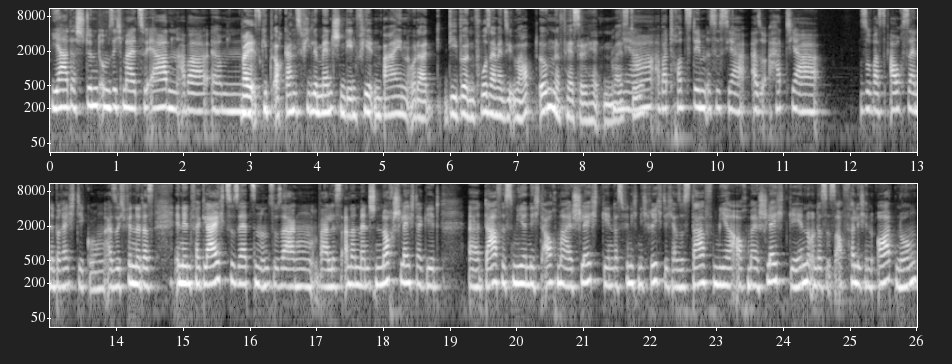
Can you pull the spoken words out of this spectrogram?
Ja, das stimmt, um sich mal zu erden, aber ähm, Weil es gibt auch ganz viele Menschen, denen fehlt ein Bein oder die würden froh sein, wenn sie überhaupt irgendeine Fessel hätten, weißt du? ja, aber trotzdem ist es ja, also hat ja sowas auch seine Berechtigung. Also ich finde, das in den Vergleich zu setzen und zu sagen, weil es anderen Menschen noch schlechter geht, äh, darf es mir nicht auch mal schlecht gehen, das finde ich nicht richtig. Also es darf mir auch mal schlecht gehen und das ist auch völlig in Ordnung,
